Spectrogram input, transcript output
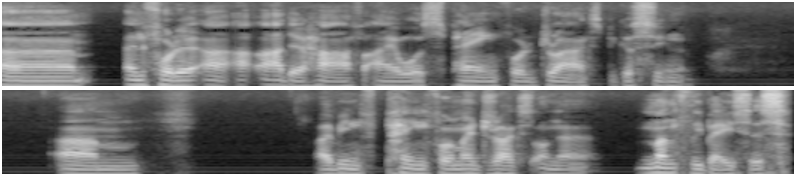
Um, and for the uh, uh, other half, I was paying for drugs because you know, um, I've been paying for my drugs on a monthly basis.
